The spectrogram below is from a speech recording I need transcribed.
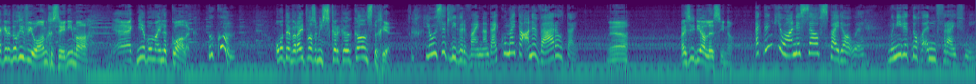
ek het dit nog nie vir Johan gesê nie, maar ek neem hom eintlik kwaliek. Hoekom? Omdat hy bereid was om die skurke 'n kans te gee. Ag, los dit liewer Wynand. Hy kom uit 'n ander wêreld uit. Ja. Hy's idealis hierna. Ek dink Johannes self spyt daaroor. Moenie dit nog invryf nie.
